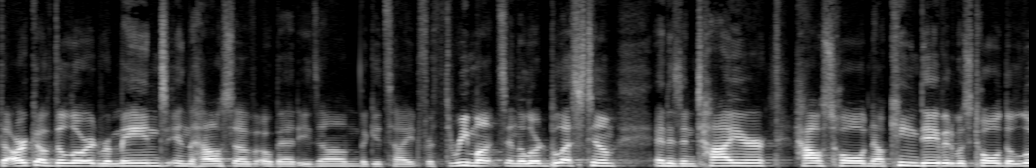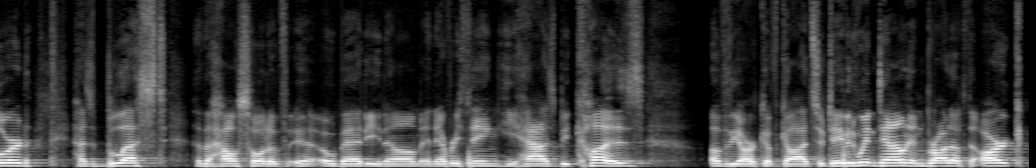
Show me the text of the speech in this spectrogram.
The ark of the Lord remained in the house of Obed Edom the Gittite for three months, and the Lord blessed him and his entire household. Now, King David was told, The Lord has blessed the household of uh, Obed Edom and everything he has because of the ark of God. So David went down and brought up the ark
